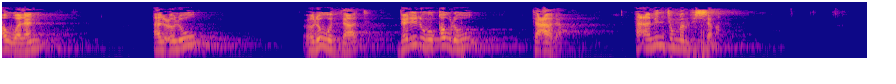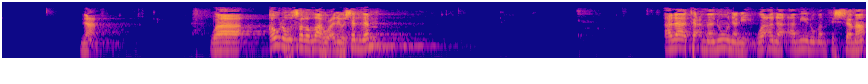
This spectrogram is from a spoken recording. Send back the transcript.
أولا العلو علو الذات دليله قوله تعالى أأمنتم من في السماء؟ نعم. وقوله صلى الله عليه وسلم ألا تأمنونني وأنا أمين من في السماء؟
